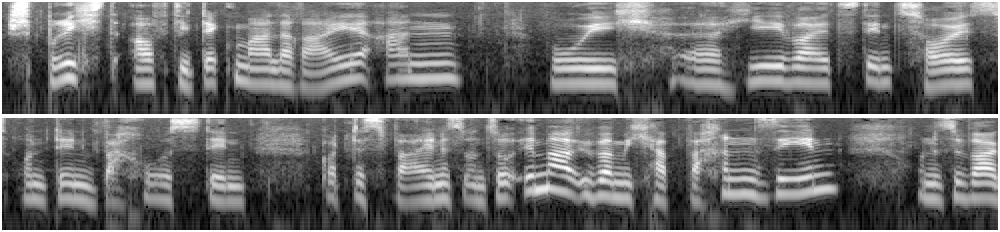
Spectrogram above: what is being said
spricht auf die Deckmalerei an, wo ich äh, jeweils den Zeus und den Bacchus, den Gott des Weines und so immer über mich habe wachen sehen. Und es war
